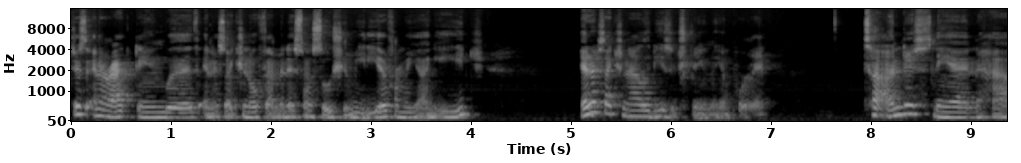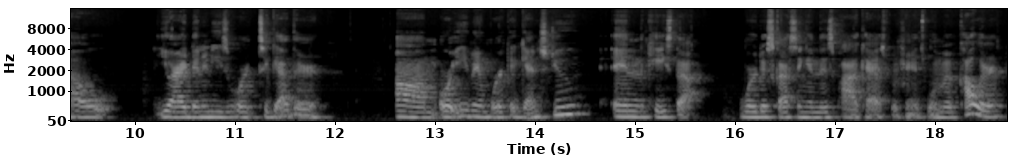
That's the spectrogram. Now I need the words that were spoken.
just interacting with intersectional feminists on social media from a young age, intersectionality is extremely important. To understand how your identities work together um, or even work against you in the case that we're discussing in this podcast for trans women of color,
